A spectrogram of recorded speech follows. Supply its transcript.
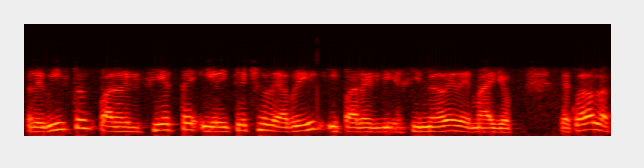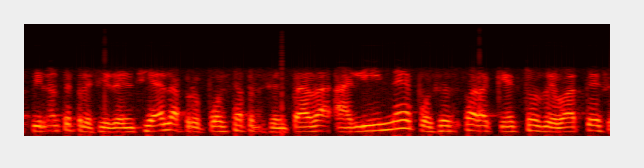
previstos para el 7 y 28 de abril y para el 19 de mayo. De acuerdo al aspirante presidencial, la propuesta presentada al INE pues es para que estos debates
